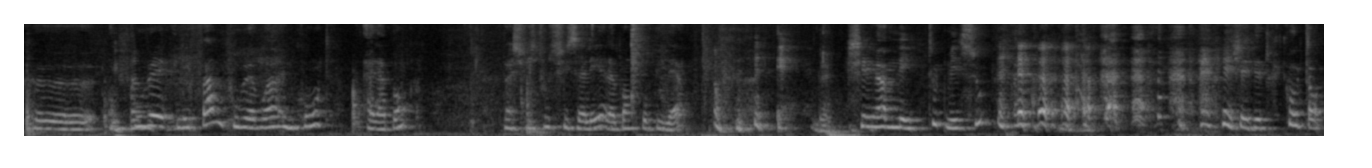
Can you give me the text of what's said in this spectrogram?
que les, femmes. pouvaient avoir un compte à la banque, ben, je suis tout de suite allée à la Banque Populaire. j'ai amené toutes mes sous. et j'étais très contente.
